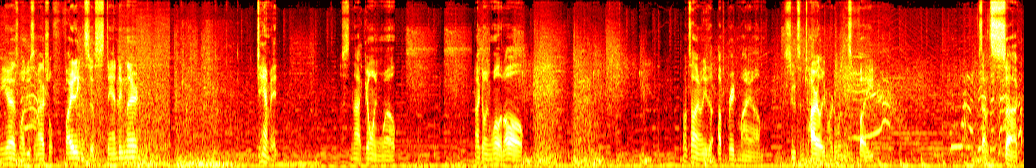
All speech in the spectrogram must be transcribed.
You guys want to do some actual fighting instead of standing there? Damn it. This is not going well. Not going well at all. I'm telling you, I need to upgrade my um, suits entirely in order to win this fight. That would suck.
